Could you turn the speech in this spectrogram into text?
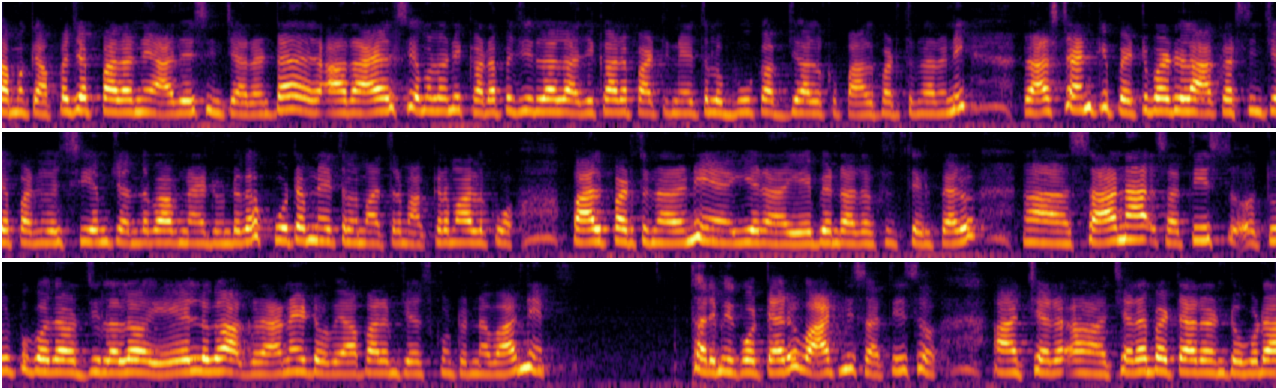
తమకు అప్పజెప్పాలని ఆదేశించారంట. ఆ రాయలసీమలోని కడప జిల్లాలో అధికార పార్టీ నేతలు భూ కబ్జాలకు పాల్పడుతున్నారని రాష్ట్రానికి పెట్టుబడులు ఆకర్షించే పనిలో సీఎం చంద్రబాబు నాయుడు ఉండగా కూటమి నేతలు మాత్రం అక్రమాలకు పాల్పడుతున్నారని ఈయన ఏబిఎన్ రాధాకృష్ణ తెలిపారు. సానా సతీష్ తూర్పుగోదావరి జిల్లాలో ఏళ్ళుగా గ్రానైట్ వ్యాపారం చేసుకుంటున్న వారిని తరిమి కొట్టారు. వాటిని సతీష్ చెర చెరబెట్టారంటూ కూడా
